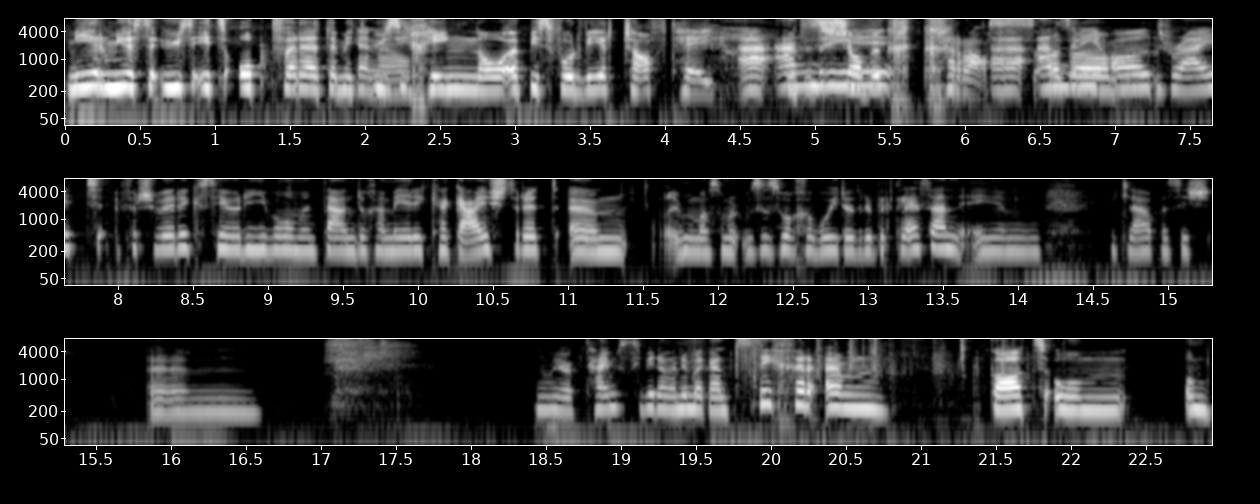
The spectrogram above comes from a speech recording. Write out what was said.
wir müssen uns jetzt opfern, damit genau. unsere Kinder noch etwas vor Wirtschaft haben. Äh, und das ist schon wirklich krass. Eine andere also, Alt-Right-Verschwörungstheorie, die momentan durch Amerika geistert, ähm, ich muss mal raussuchen, wo ich darüber gelesen habe. Ähm, ich glaube, es ist ähm, New York Times, ich bin aber nicht mehr ganz sicher. Ähm, geht es um, um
